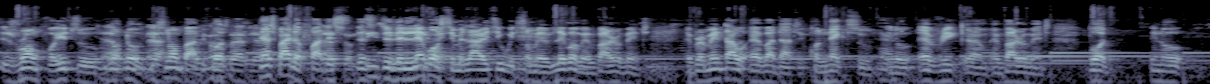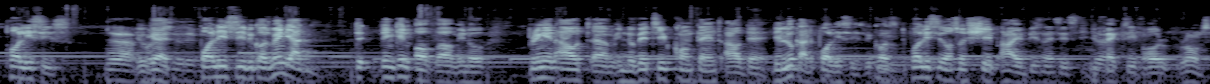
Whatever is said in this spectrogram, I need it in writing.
it's wrong for you to yeah. no no yeah. it's not bad because not bad, yeah. despite the fact there's, there's, there's, a level of similarity with mm. some level of environment, mm. environmental whatever that you connect to you know every um, environment, but you know policies. Yeah, you get policy because when they are th- thinking of um, you know bringing out um, innovative content out there. They look at the policies because the policies also shape how a business is effective or runs.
